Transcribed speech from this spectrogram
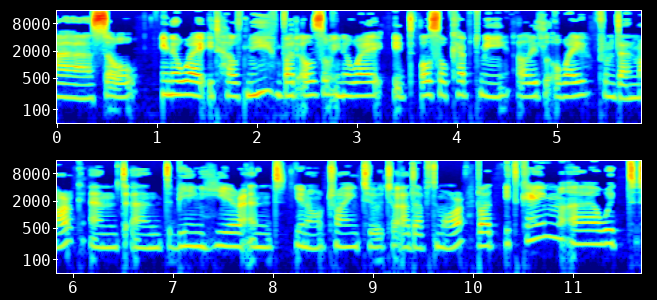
Uh, so in a way, it helped me, but also in a way, it also kept me a little away from Denmark and and being here and you know trying to to adapt more. But it came uh, with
